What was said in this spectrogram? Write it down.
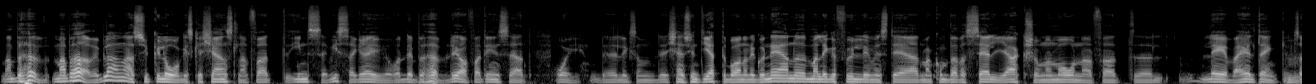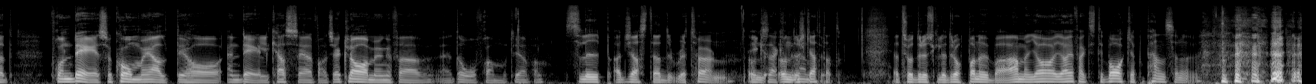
man, behöv, man behöver ibland den här psykologiska känslan för att inse vissa grejer och det behövde jag för att inse att oj, det, liksom, det känns ju inte jättebra när det går ner nu, man ligger fullinvesterad, man kommer behöva sälja aktier om någon månad för att uh, leva helt enkelt. Mm. Så att från det så kommer jag alltid ha en del kassa i alla fall. Så jag klarar mig ungefär ett år framåt i alla fall. Sleep adjusted return, Un Exakt, underskattat. Jag trodde du skulle droppa nu bara, ja men jag, jag är faktiskt tillbaka på penseln nu.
